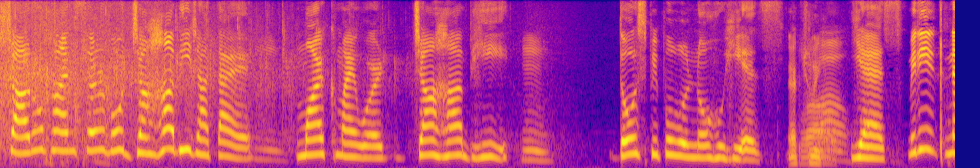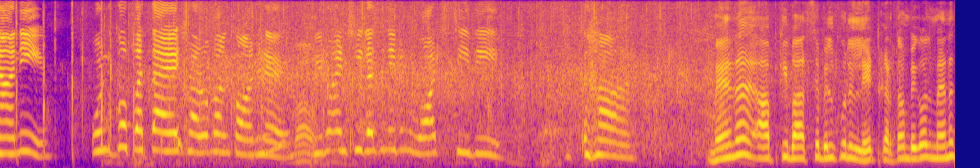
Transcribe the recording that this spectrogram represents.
Shahrukh Khan sir वो जहाँ भी जाता है मार्क माय वर्ड जहाँ भी those people will know who he is. Actually yes. मेरी नानी उनको पता है शाहरुख खान कौन है। You know and she doesn't even watch TV हाँ। मैं ना आपकी बात से बिल्कुल रिलेट करता हूँ बिकॉज़ मैं ना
